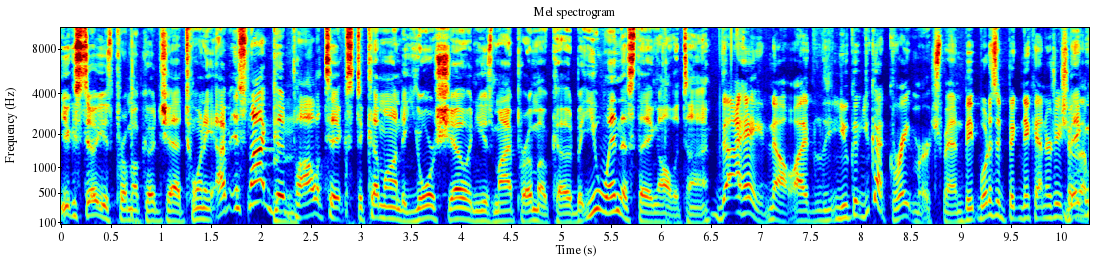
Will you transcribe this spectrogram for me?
You can still use promo code Chad20. I mean, it's not good politics to come onto your show and use my promo code, but you win this thing all the time. Hey, no, I, you, you got great merch, man. What is it, Big Nick Energy? Show Big Nick one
